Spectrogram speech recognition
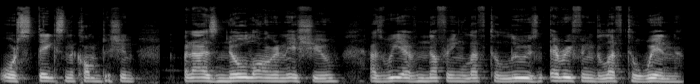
or stakes in the competition, but that is no longer an issue as we have nothing left to lose and everything left to win.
